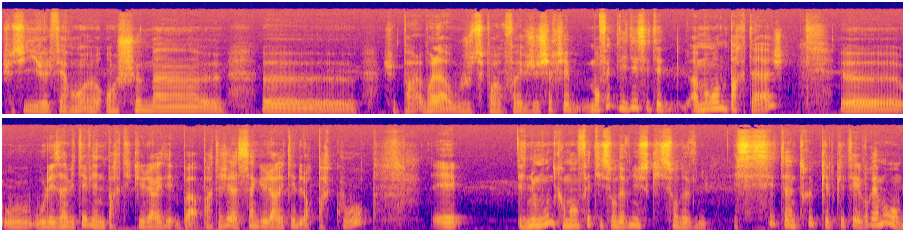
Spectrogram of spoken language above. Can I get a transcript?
je me suis dit je vais le faire en, chemin. Euh, je parle, voilà, je, je cherchais. Mais en fait l'idée c'était un moment de partage où, les invités viennent partager la singularité de leur parcours et, et, nous montrent comment en fait ils sont devenus ce qu'ils sont devenus. Et c'est un truc qui était vraiment.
